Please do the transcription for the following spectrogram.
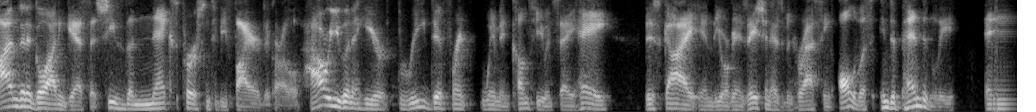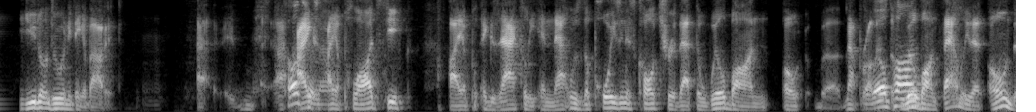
I'm going to go out and guess that she's the next person to be fired, DeCarlo. How are you going to hear three different women come to you and say, hey, this guy in the organization has been harassing all of us independently, and you don't do anything about it? I, I, I applaud Steve. I exactly, and that was the poisonous culture that the Wilpon, oh, uh, not brothers, the Wilpon family that owned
